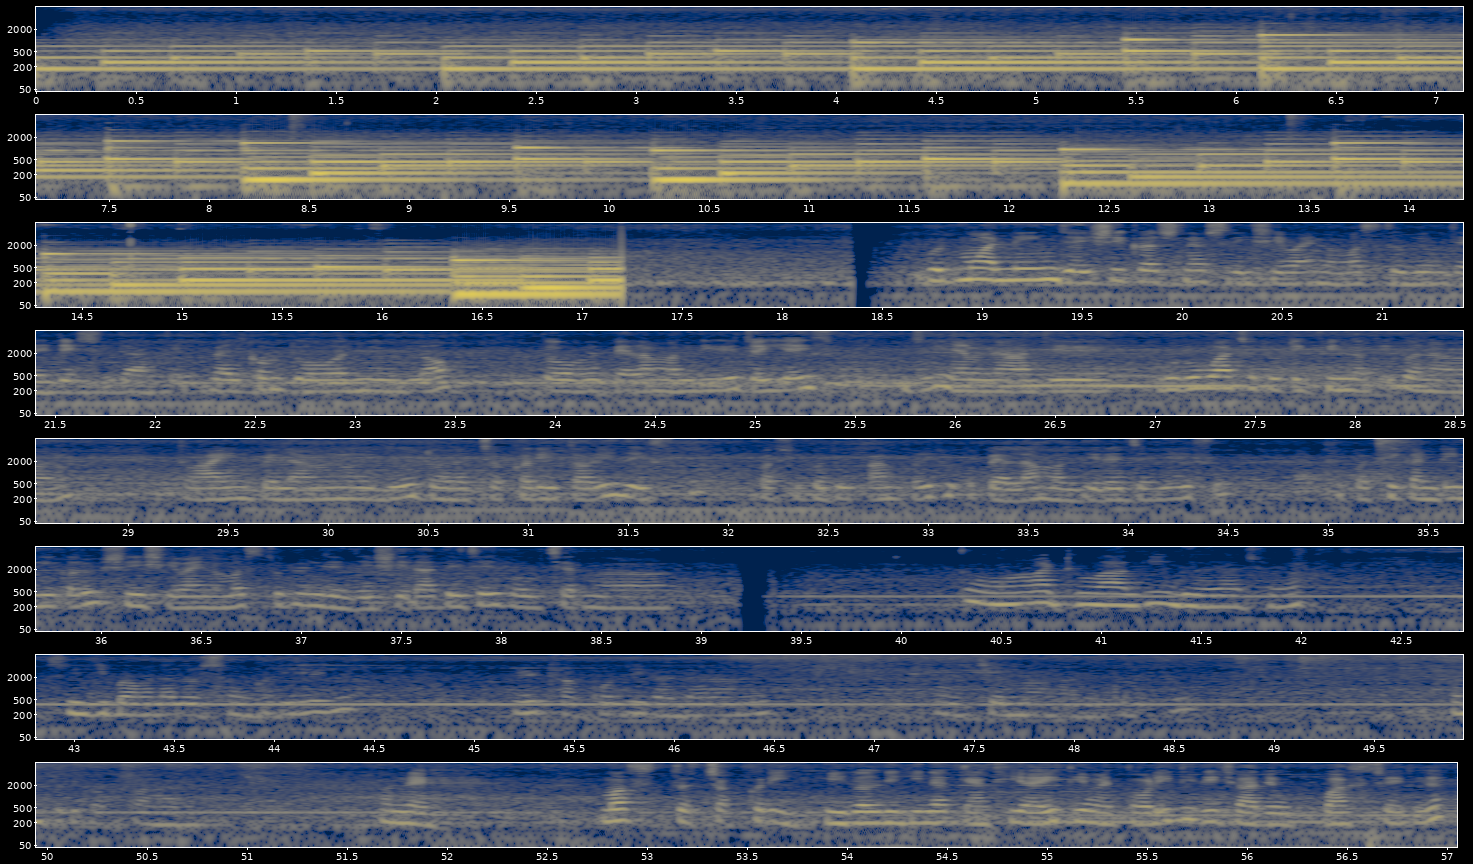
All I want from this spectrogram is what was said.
Good morning જય શ્રી કૃષ્ણ શ્રી શિવાય નમસ્તુભ્યમ જય જય Shri Radhe welcome to our new blog તો હવે પહેલાં મંદિરે જઈ આવીશું જે એમને આજે ગુરુવાર છે તો ટિફિન નથી બનાવવાનું તો પહેલાં એમનું દૂધ અને ચક્કરી તળી દઈશું. પછી બધું કામ કરીશું તો પહેલાં મંદિરે જઈ આવીશું. તો પછી કન્ટિન્યુ કરું. શ્રી શિવાય નમસ્તુ જય જય શ્રી રાધે. જય ગૌચરમાં. તો આઠ વાગી ગયા છે. શ્રીજી બાબાના દર્શન કરી લઈએ. એ ઠાકોરજી રાધારાણી ગૌચરમાં હારું કરશું. ગણપતિ પપ્પા હારું અને મસ્ત ચકરી. હિરલ દીદીને ત્યાંથી આવી હતી. મેં તોડી દીધી છે. આજે ઉપવાસ છે એટલે.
